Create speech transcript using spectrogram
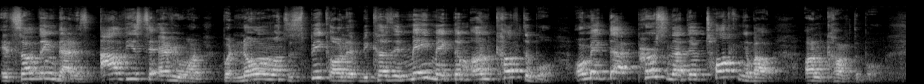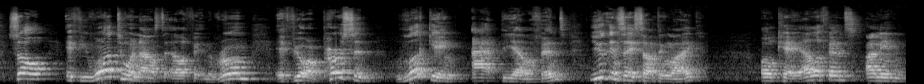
It's something that is obvious to everyone, but no one wants to speak on it because it may make them uncomfortable or make that person that they're talking about uncomfortable. So if you want to announce the elephant in the room, if you're a person looking at the elephant, you can say something like, okay, elephants, I mean,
